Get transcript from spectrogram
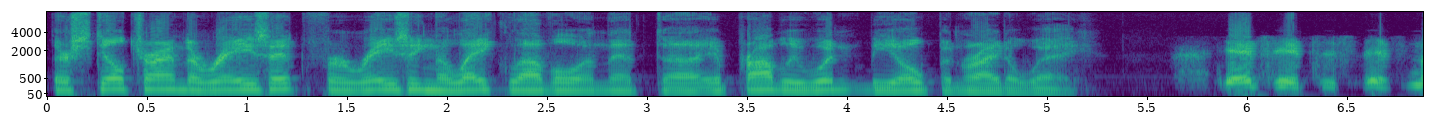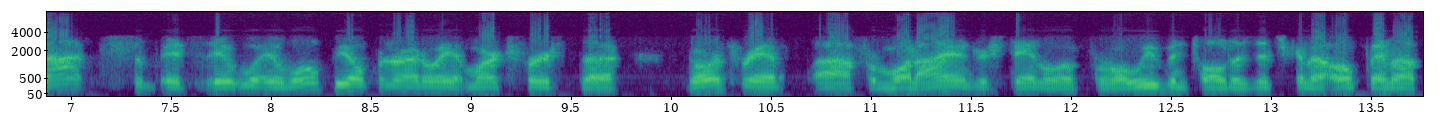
they're still trying to raise it for raising the lake level, and that uh, it probably wouldn't be open right away. It's it's it's, not it's it, it won't be open right away at March 1st. The north ramp, uh, from what I understand, from what we've been told, is it's going to open up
